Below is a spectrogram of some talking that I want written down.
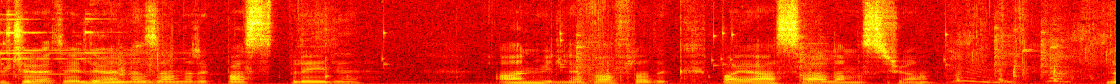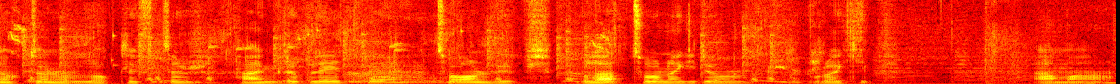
3 evet eldivenle hızlandırdık Busted Blade'i. Anvil ile buffladık. Bayağı sağlamız şu an. Nocturnal Locklifter, Hungry Blade ve Thorn Whip. Blood Thorn'a gidiyor bu rakip. Ama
